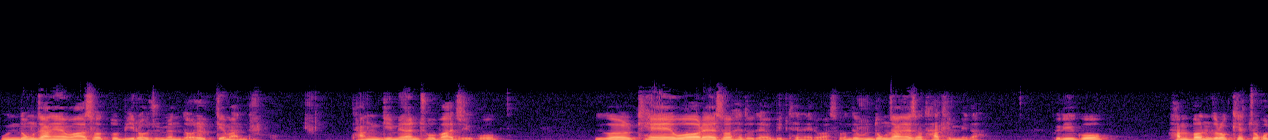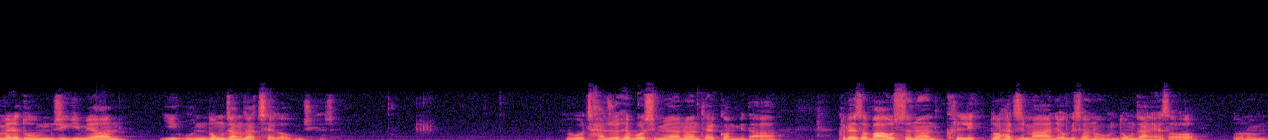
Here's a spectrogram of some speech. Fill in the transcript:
운동장에 와서 또 밀어주면 넓게 만들고 당기면 좁아지고 이걸 개월에서 해도 돼요. 밑에 내려와서. 근데 운동장에서 다 됩니다. 그리고 한번 그렇게 조금이라도 움직이면 이 운동장 자체가 움직여져요. 이거 자주 해보시면 될 겁니다. 그래서 마우스는 클릭도 하지만 여기서는 운동장에서 또는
